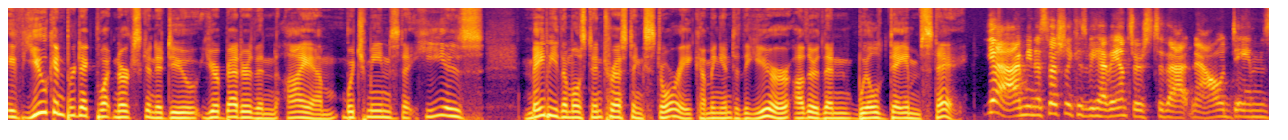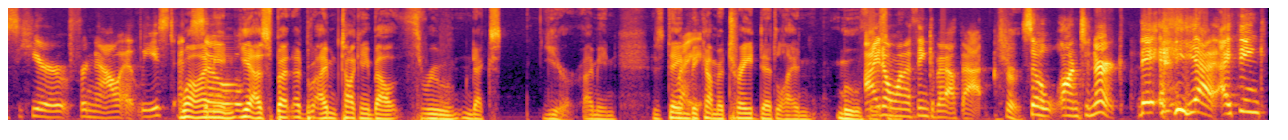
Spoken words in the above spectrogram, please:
if you can predict what Nurk's going to do, you're better than I am, which means that he is maybe the most interesting story coming into the year, other than will Dame stay? Yeah, I mean, especially because we have answers to that now. Dame's here for now, at least. And well, so, I mean, yes, but uh, I'm talking about through next year. I mean, is Dame right. become a trade deadline move? I don't want to think about that. Sure. So on to Nurk. They, yeah, I think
